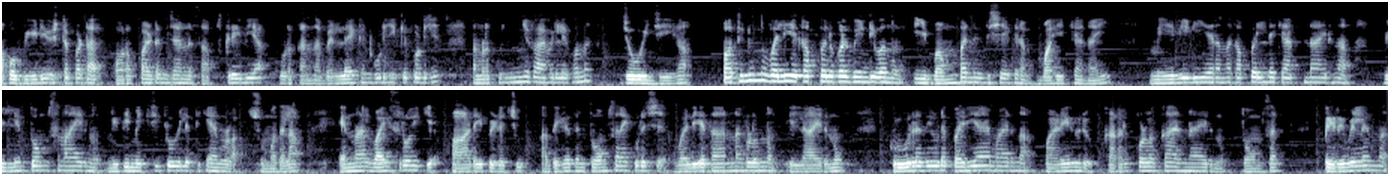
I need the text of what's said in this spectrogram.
അപ്പോൾ വീഡിയോ ഇഷ്ടപ്പെട്ടാൽ ഉറപ്പായിട്ടും ചാനൽ സബ്സ്ക്രൈബ് ചെയ്യുക. കൂടെ കാണുന്ന ബെല്ലൈക്കൺ കൂടി ഞെക്കി പൊടിച്ച് നമ്മുടെ കുഞ്ഞു ഫാമിലിയിലേക്ക് ഒന്ന് ജോയിൻ ചെയ്യുക. പതിനൊന്ന് വലിയ കപ്പലുകൾ വേണ്ടി വന്നു ഈ വമ്പൻ നിധിശേഖരം വഹിക്കാനായി. മേരി ഡിയർ എന്ന കപ്പലിന്റെ ക്യാപ്റ്റനായിരുന്ന വില്യം തോംസൺ ആയിരുന്നു നിധി മെക്സിക്കോയിൽ എത്തിക്കാനുള്ള ചുമതല. എന്നാൽ വൈസ്രോയ്ക്ക് പാടെ പിഴച്ചു. അദ്ദേഹത്തിന് തോംസണെക്കുറിച്ച് വലിയ ധാരണകളൊന്നും ഇല്ലായിരുന്നു. ക്രൂരതയുടെ പര്യായമായിരുന്ന പഴയൊരു കടൽ കൊള്ളക്കാരനായിരുന്നു തോംസൺ പെരുവിൽ നിന്ന്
